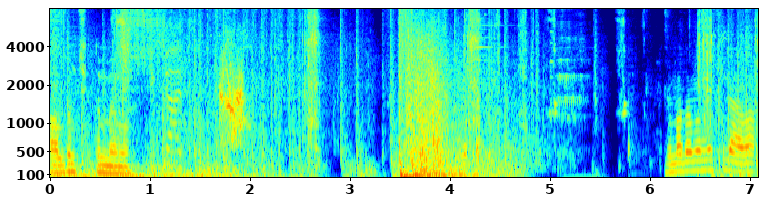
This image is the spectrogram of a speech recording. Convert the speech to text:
Aldım çıktım memo. Bizim adamın ne silahı var?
